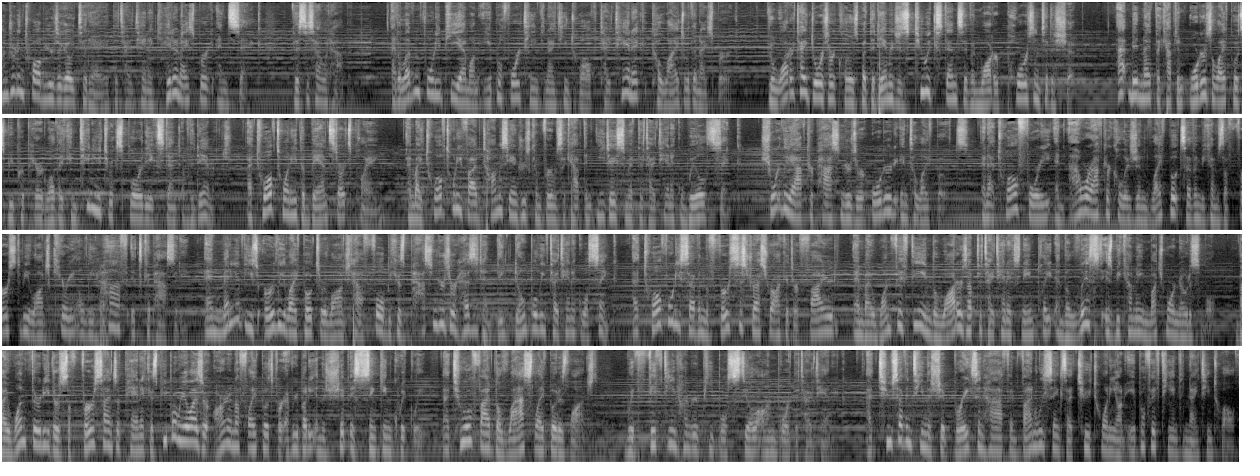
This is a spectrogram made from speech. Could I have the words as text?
112 years ago today, the Titanic hit an iceberg and sank. This is how it happened. At 11:40 p.m. on April 14, 1912, Titanic collides with an iceberg. The watertight doors are closed, but the damage is too extensive and water pours into the ship. At midnight, the captain orders the lifeboats to be prepared while they continue to explore the extent of the damage. At 12:20, the band starts playing, and by 12:25, Thomas Andrews confirms to Captain E.J. Smith the Titanic will sink. Shortly after, passengers are ordered into lifeboats, and at 12:40, an hour after collision, Lifeboat 7 becomes the first to be launched carrying only half its capacity. And many of these early lifeboats are launched half full because passengers are hesitant, they don't believe Titanic will sink. At 12:47, the first distress rockets are fired, and by 1:15, the water's up to Titanic's nameplate and the list is becoming much more noticeable. By 1:30, there's the first signs of panic as people realize there aren't enough lifeboats for everybody and the ship is sinking quickly. At 2:05, the last lifeboat is launched with 1,500 people still on board the Titanic. At 2:17, the ship breaks in half and finally sinks at 2:20 on April 15, 1912.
